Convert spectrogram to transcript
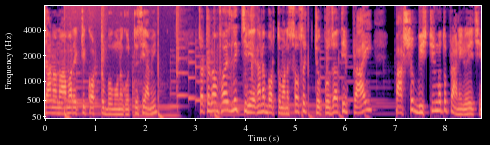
জানানো আমার একটি কর্তব্য মনে করতেছি আমি। চট্টগ্রাম ফয়জলিক চিড়িয়াখানা বর্তমানে সশস্ত্র প্রজাতির প্রায় পাঁচশো বিশটির মতো প্রাণী রয়েছে।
